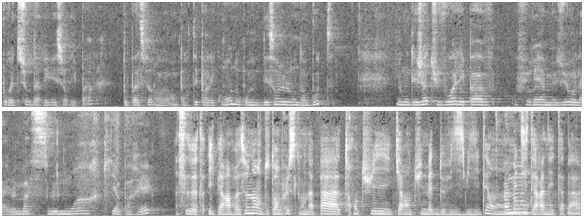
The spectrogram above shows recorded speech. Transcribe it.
pour être sûr d'arriver sur l'épave, pour pas se faire emporter par les courants. Donc on descend le long d'un bout. Donc déjà tu vois l'épave au fur et à mesure, la, masse, le noir qui apparaît. Ça doit être hyper impressionnant, d'autant plus qu'on n'a pas 38-48 mètres de visibilité en ah Méditerranée. As pas,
